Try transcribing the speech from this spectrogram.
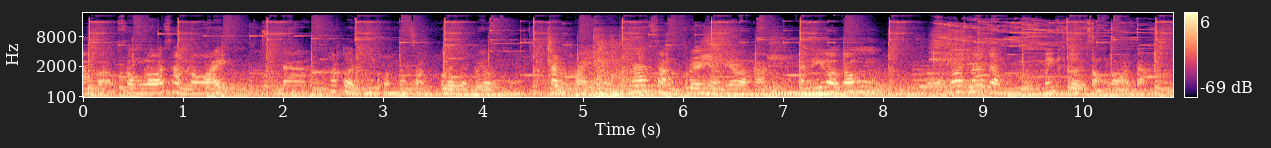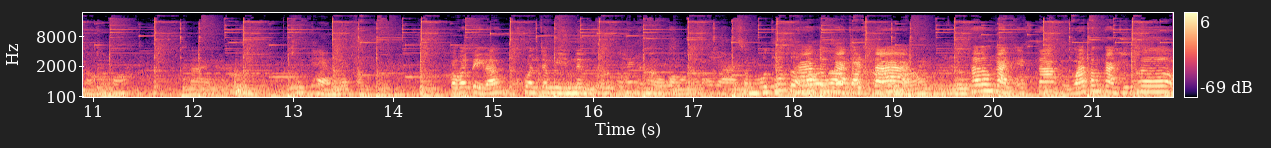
งๆก็สองร้อยสามร้อย ได้ ถ้าเกิดมีคนมาสั่งเปลือยอย่างเดียวอย่างเงี้ยจังขายยังไงถ้าสั่งเปลือยอย่างเดียวเหรอคะ อันนี้เราต้องก็น่าจะไม่เกิน 200 บาทเนาะเฉพาะใช่ค่ะชุดแถมเลยค่ะปกติแล้วควรจะมีหนึ่งชุดให้เขาเอาเอาไว้ สมมุติถ้าเกิดถ้าต้องการจะเอ็กซ์ตร้าขายเนอะถ้าต้องการเอ็กซ์ตร้าหรือว่าต้องการชุดเพิ่ม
